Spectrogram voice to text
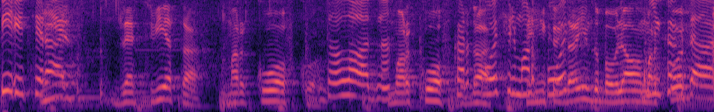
перетирать. Для цвета морковку. Да ладно. Морковку, да. Картофель, морковь. Ты никогда не добавляла морковь? Никогда.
